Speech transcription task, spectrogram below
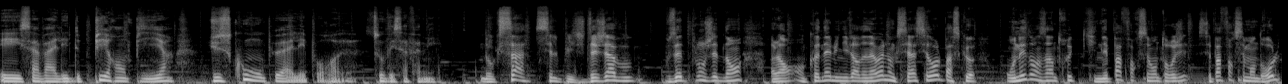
et ça va aller de pire en pire. Jusqu'où on peut aller pour euh, sauver sa famille Donc ça, c'est le pitch. Déjà, vous, vous êtes plongé dedans. Alors, on connaît l'univers de Noël, donc c'est assez drôle parce que on est dans un truc qui n'est pas forcément origi- c'est pas forcément drôle.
